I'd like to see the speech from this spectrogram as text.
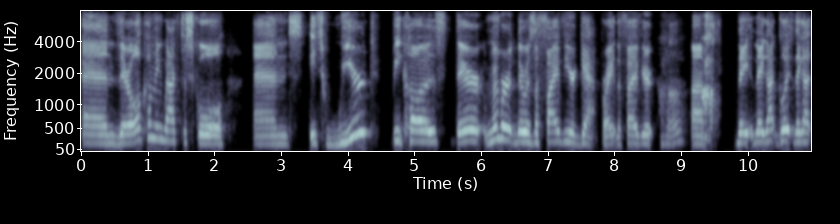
and they're all coming back to school. And it's weird because they're remember there was a five year gap right? The five year uh-huh. um, they they got they got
